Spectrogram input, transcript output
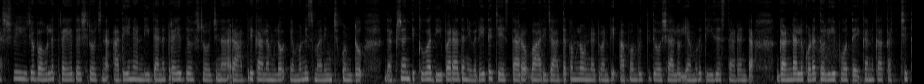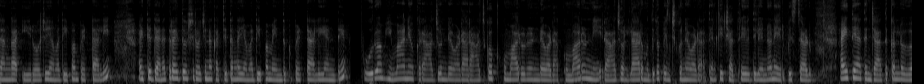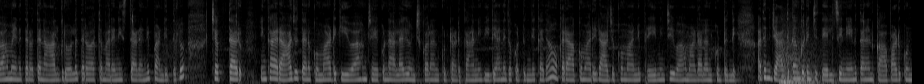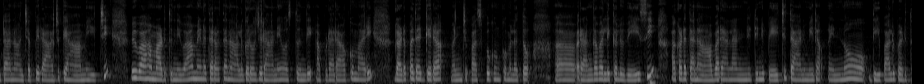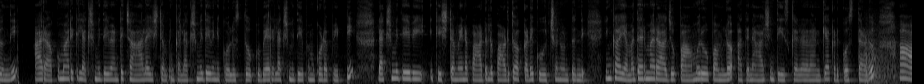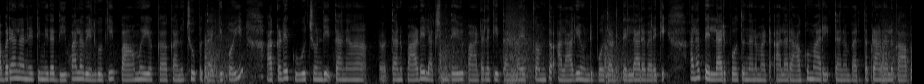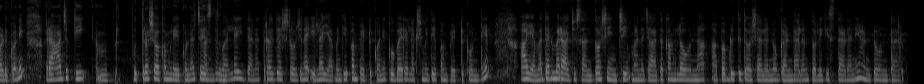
అశ్వయుజ బహుళ త్రయోదశి రోజున అదేనండి ధనత్రయోదశి రోజున రాత్రి కాలంలో యముని స్మరించుకుంటూ దక్షిణ దిక్కుగా దీపారాధన ఎవరైతే చేస్తారో వారి జాతకంలో ఉన్నటువంటి అపమృతి దోషాలు యముడు తీసేస్తాడంట. గండాలు కూడా తొలగిపోతాయి. కనుక ఖచ్చితంగా ఈరోజు యమదీపం పెట్టాలి. అయితే ధనత్రయోదశి రోజున ఖచ్చితంగా యమదీపం ఎందుకు పెట్టాలి అంటే పూర్వం హిమ అనే ఒక రాజు ఉండేవాడు ఆ రాజుకు ఒక కుమారుడు ఉండేవాడు. ఆ కుమారుణ్ణి రాజు అల్లారు ముద్దుగా పెంచుకునేవాడు. అతనికి క్షత్రియ విధులు ఎన్నో నేర్పిస్తాడు. అయితే అతని జాతకంలో వివాహమైన తర్వాత నాలుగు రోజుల తర్వాత మరణిస్తాడని పండితులు చెప్తారు. ఇంకా రాజు తన కుమారుడికి వివాహం చేయకుండా అలాగే ఉంచుకోవాలనుకుంటాడు. కానీ విధి అనేది ఒకటి ఉంది కదా ఒక రాకుమారి రాజకుమారిని ప్రేమించి వివాహం ఆడాలనుకుంటుంది. అతని జాతకం గురించి తెలిసి నేను తనను కాపాడుకుంటాను అని చెప్పి రాజుకి హామీ ఇచ్చి వివాహం ఆడుతుంది. వివాహమైన తర్వాత నాలుగో రోజు రానే వస్తుంది. అప్పుడు ఆ రాకుమారి గడప దగ్గర మంచి పసుపు కుంకుమలతో రంగవల్లికలు వేసి అక్కడ తన ఆభరణాలన్నిటిని పేర్చి దాని మీద ఎన్నో దీపాలు పెడుతుంది. ఆ రాకుమారికి లక్ష్మీదేవి అంటే చాలా ఇష్టం. ఇంకా లక్ష్మీదేవిని కొలుస్తూ కుబేర లక్ష్మీ దీపం కూడా పెట్టి లక్ష్మీదేవికి ఇష్టమైన పాటలు పాడుతూ అక్కడే కూర్చొని ఉంటుంది. ఇంకా యమధర్మరాజు పాము రూపంలో అతని ఆశను తీసుకెళ్ళడానికి అక్కడికి వస్తాడు. ఆ ఆభరణాలన్నిటి మీద దీపాల వెలుగుకి పాము యొక్క కనుచూపు తగ్గిపోయి అక్కడే కూర్చుండి తన తను పాడే లక్ష్మీదేవి పాటలకి తన్మయత్వంతో అలాగే ఉండిపోతాడు తెల్లారి వరకు. అలా తెల్లారిపోతుందన్నమాట. అలా రాకుమారి తన భర్త ప్రాణాలు కాపాడుకొని రాజుకి పుత్రశోకం లేకుండా చేస్తుంది. వల్ల ఈ ధనత్రయోదశి రోజున ఇలా యమదీపం పెట్టుకొని కుబేర లక్ష్మీ దీపం పెట్టుకుంటే ఆ యమధర్మరాజు సంతోషించి మన జాతకంలో ఉన్న అపమృతి దోషాలను గండాలను తొలగిస్తాడని అంటూ ఉంటారు.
